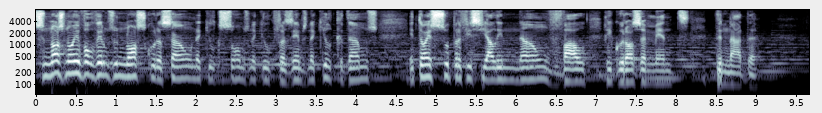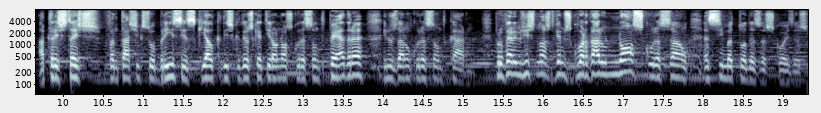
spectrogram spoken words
Se nós não envolvermos o nosso coração naquilo que somos, naquilo que fazemos, naquilo que damos, então é superficial e não vale rigorosamente de nada. Há três textos fantásticos sobre isso. Ezequiel que diz que Deus quer tirar o nosso coração de pedra e nos dar um coração de carne. Provérbios diz que nós devemos guardar o nosso coração acima de todas as coisas.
